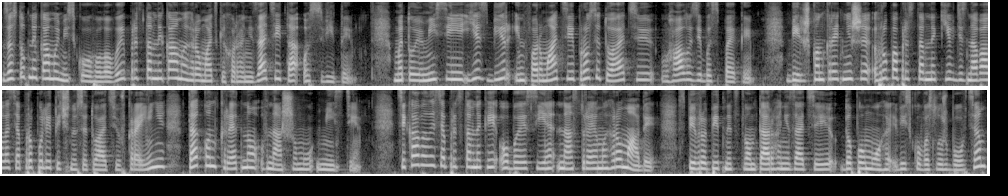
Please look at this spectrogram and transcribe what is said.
заступниками міського голови, представниками громадських організацій та освіти. Метою місії є збір інформації про ситуацію в галузі безпеки. Більш конкретніше, група представників дізнавалася про політичну ситуацію в країні та конкретно в нашому місті. Цікавилися представники ОБСЄ настроями громади, співробітництвом та організацією допомоги військовослужбовцям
